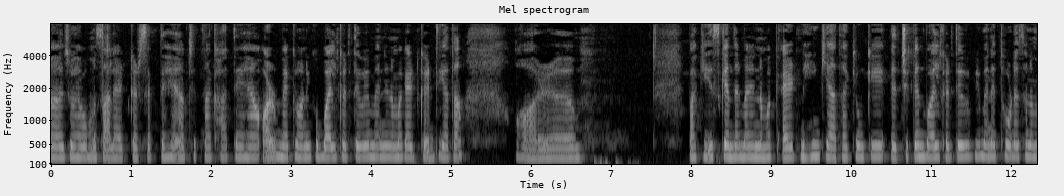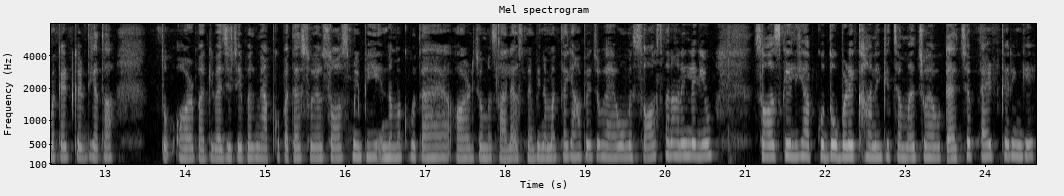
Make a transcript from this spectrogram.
जो है वो मसाला ऐड कर सकते हैं, आप जितना खाते हैं, और मैक्रोनी को बॉईल करते हुए मैंने नमक ऐड कर दिया था। और बाकी इसके अंदर मैंने नमक ऐड नहीं किया था, क्योंकि चिकन बॉईल करते हुए भी मैंने थोड़ा सा नमक ऐड कर दिया था। तो और बाकी वेजिटेबल में आपको पता है सोया सॉस में भी नमक होता है और जो मसाला है उसमें भी नमक था। यहाँ पे जो है वो मैं सॉस बनाने लगी हूँ। सॉस के लिए आपको दो बड़े खाने के चम्मच जो है वो कैचअप ऐड करेंगे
